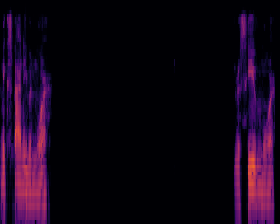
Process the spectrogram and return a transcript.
And expand even more. receive more.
